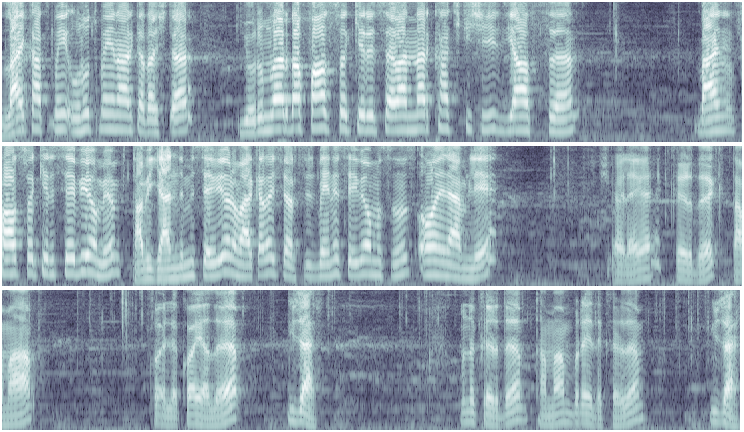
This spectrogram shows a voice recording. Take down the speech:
like atmayı unutmayın arkadaşlar. Yorumlarda faz fakiri sevenler kaç kişiyiz yazsın. Ben faz fakiri seviyor muyum? Tabi kendimi seviyorum arkadaşlar. Siz beni seviyor musunuz? O önemli. Şöyle kırdık. Tamam. Böyle koyalım. Güzel. Bunu kırdım. Tamam burayı da kırdım. Güzel.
